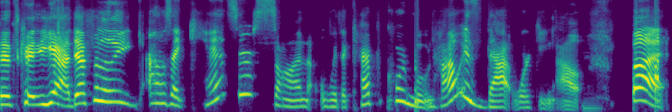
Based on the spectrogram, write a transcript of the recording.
That's crazy. Yeah, definitely. I was like, Cancer Sun with a Capricorn moon. How is that working out? But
